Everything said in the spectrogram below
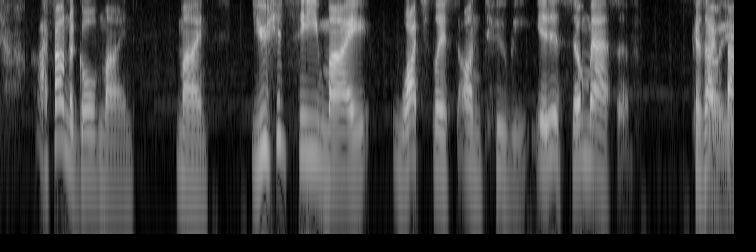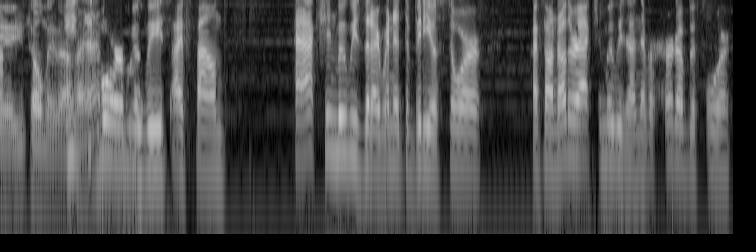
I found a gold mine. Mine. You should see my watch list on Tubi. It is so massive because oh, I found yeah, you told me about easy that. horror movies. I found action movies that I rented at the video store. I found other action movies I never heard of before.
